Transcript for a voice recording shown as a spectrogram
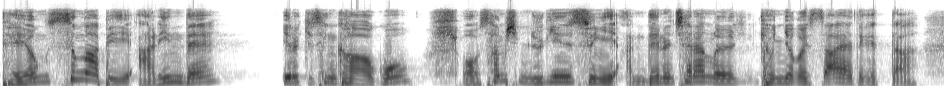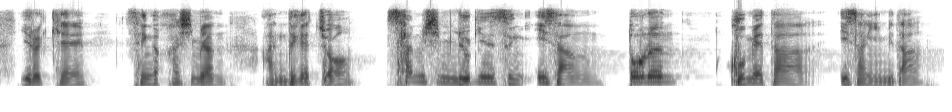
대형 승합이 아닌데 이렇게 생각하고 어, 36인승이 안 되는 차량을 경력을 쌓아야 되겠다. 이렇게 생각하시면 안 되겠죠. 36인승 이상 또는 9m 이상입니다.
